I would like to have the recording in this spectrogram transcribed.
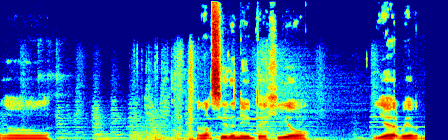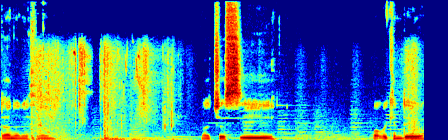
Uh, I don't see the need to heal yet. We haven't done anything. Let's just see what we can do.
